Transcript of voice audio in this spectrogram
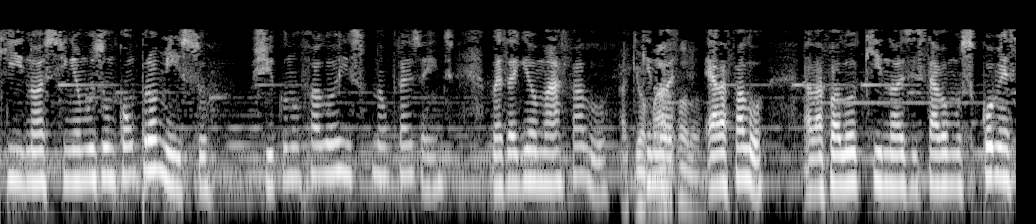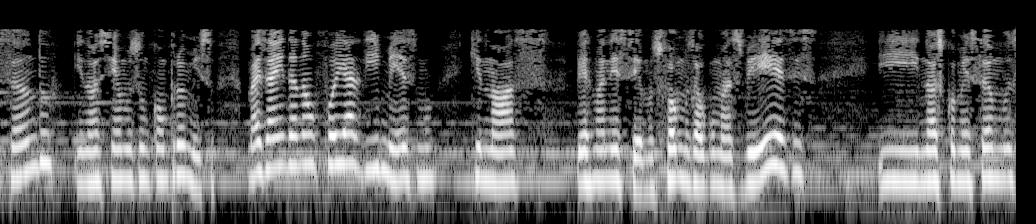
que nós tínhamos um compromisso. O Chico não falou isso não pra gente, mas a Guiomar falou. A Guiomar nós- falou. Ela falou. Ela falou que nós estávamos começando e nós tínhamos um compromisso. Mas ainda não foi ali mesmo que nós permanecemos. Fomos algumas vezes e nós começamos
